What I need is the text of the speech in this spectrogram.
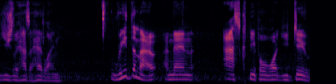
usually has a headline. Read them out and then ask people what you do.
